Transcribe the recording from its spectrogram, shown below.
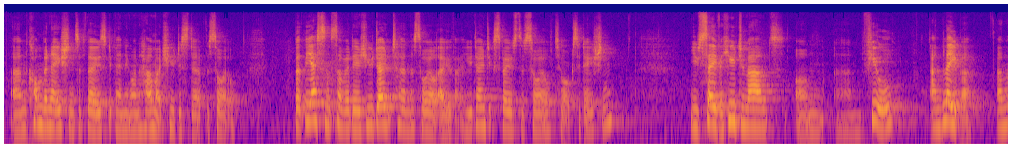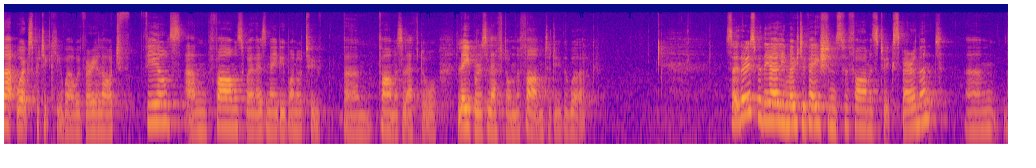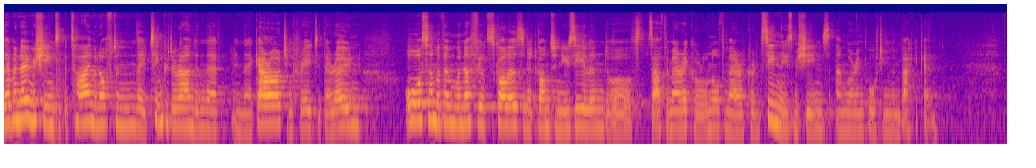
um, combinations of those depending on how much you disturb the soil. But the essence of it is you don't turn the soil over. You don't expose the soil to oxidation. You save a huge amount on um, fuel and labour, and that works particularly well with very large fields and farms where there's maybe one or two um, farmers left or labourers left on the farm to do the work. So those were the early motivations for farmers to experiment. Um, there were no machines at the time, and often they tinkered around in their, in their garage and created their own. Or some of them were Nuffield scholars and had gone to New Zealand or South America or North America and seen these machines and were importing them back again.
